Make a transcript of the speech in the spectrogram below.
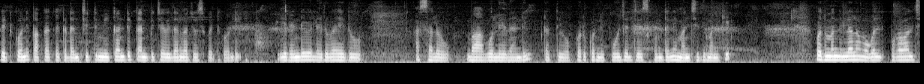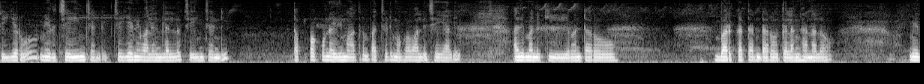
పెట్టుకొని పక్కకి ఎక్కడ చిట్టి మీ కంటికి కనిపించే విధంగా చూసి పెట్టుకోండి. ఈ రెండు వేల ఇరవై ఐదు అస్సలు బాగోలేదండి. ప్రతి ఒక్కరు కొన్ని పూజలు చేసుకుంటేనే మంచిది మనకి. కొంతమంది ఇళ్ళలో మొగలు మగవాళ్ళు చెయ్యరు. మీరు చేయించండి. చెయ్యని వాళ్ళ ఇళ్ళల్లో చేయించండి. తప్పకుండా ఇది మాత్రం పచ్చడి మగవాళ్ళు చేయాలి. అది మనకి ఏమంటారు? బర్కత్ అంటారు తెలంగాణలో. మీద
